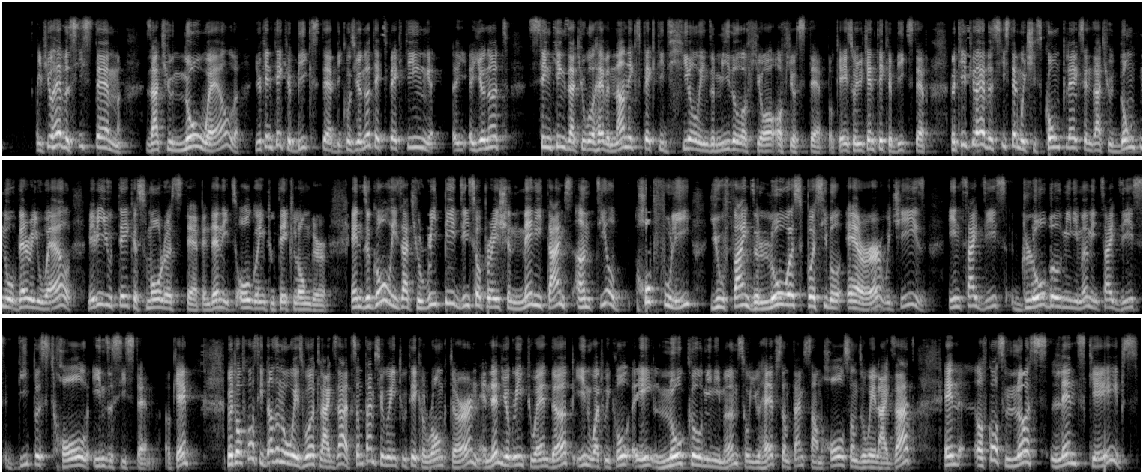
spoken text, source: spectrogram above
if you have a system that you know well, you can take a big step because you're not expecting, uh, you're not thinking that you will have an unexpected hill in the middle of your of your step. Okay, so you can take a big step. But if you have a system which is complex and that you don't know very well, maybe you take a smaller step and then it's all going to take longer. And the goal is that you repeat this operation many times until hopefully you find the lowest possible error, which is inside this global minimum, inside this deepest hole in the system, okay? But of course, it doesn't always work like that. Sometimes you're going to take a wrong turn, and then you're going to end up in what we call a local minimum. So you have sometimes some holes on the way like that. And of course, loss landscapes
